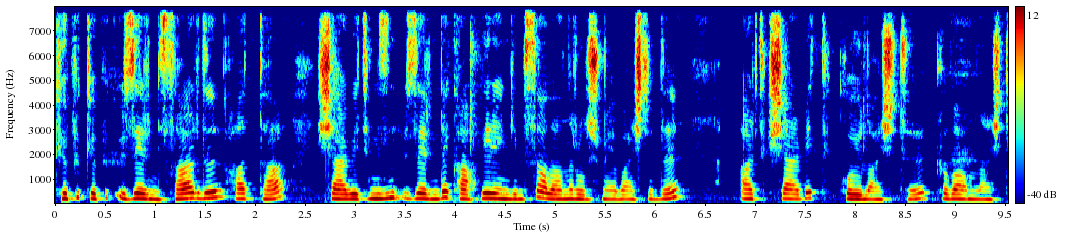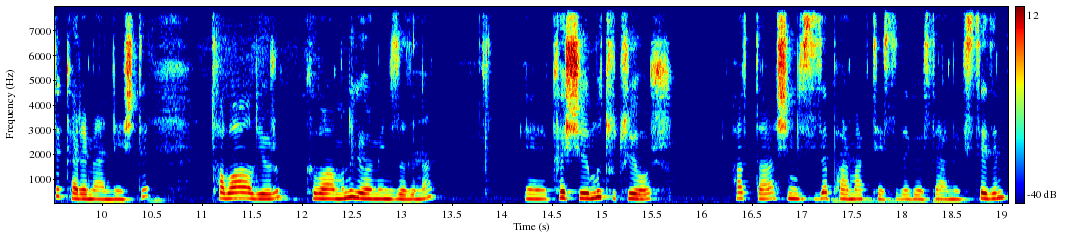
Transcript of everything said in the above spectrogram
köpük köpük üzerini sardı. Hatta şerbetimizin üzerinde kahverengimsi alanlar oluşmaya başladı. Artık şerbet koyulaştı, kıvamlaştı, karamelleşti. tabağa alıyorum kıvamını görmeniz adına. Ee, kaşığımı tutuyor. Hatta şimdi size parmak testi de göstermek istedim.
